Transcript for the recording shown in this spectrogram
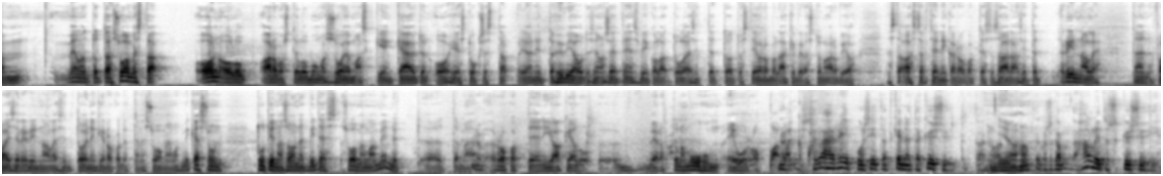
Öm, meillä on tota, Suomesta on ollut arvostelu muun muassa suojamaskien käytön ohjeistuksesta, ja niitä hyviä uutisia on se, että ensi viikolla tulee sitten toivottavasti Euroopan lääkeviraston arvio tästä AstraZeneca-rokotteesta, saadaan sitten rinnalle, tämän Pfizerin rinnalle sitten toinenkin rokote tänne Suomeen, mutta mikä sun tutinas on, että miten Suomella on mennyt tämä no, rokotteen jakelu verrattuna muuhun Eurooppaan no, vaikkapa? Se vähän riippuu siitä, että keneltä kysyy. Tota, no, koska hallitus kysyi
